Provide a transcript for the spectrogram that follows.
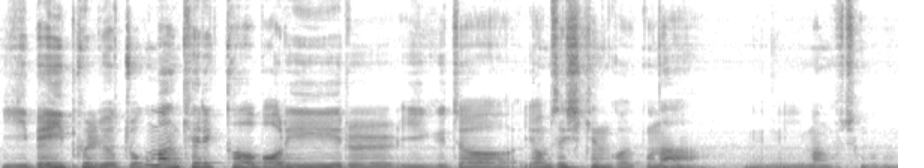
이 메이플 요 조그만 캐릭터 머리를 이 저 염색시키는 거였구나. 29,900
